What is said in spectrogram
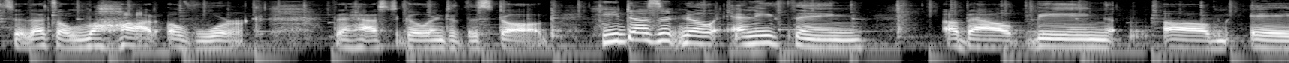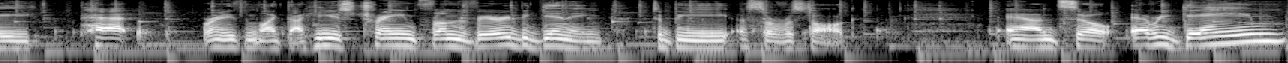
So that's a lot of work that has to go into this dog. He doesn't know anything about being um, a pet or anything like that. He is trained from the very beginning to be a service dog. And so every game,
